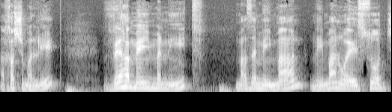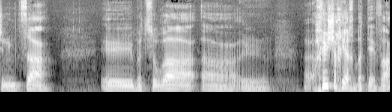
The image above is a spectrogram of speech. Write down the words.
החשמלית והמימנית. מה זה מימן? מימן הוא היסוד שנמצא בצורה הכי שכיח בטבע.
